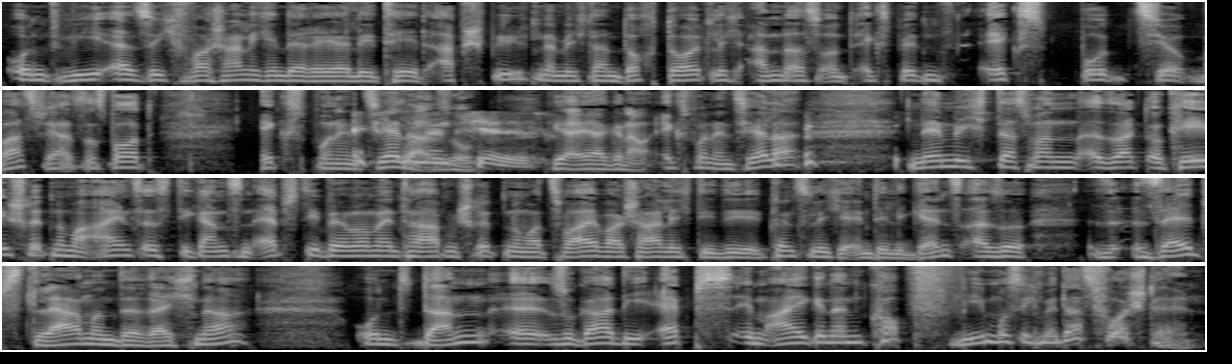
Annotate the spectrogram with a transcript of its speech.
und wie er sich wahrscheinlich in der Realität abspielt, nämlich dann doch deutlich anders und expo, was, wie heißt das Wort? Exponentieller. Exponentiell. So. Ja, ja, genau. Exponentieller. Nämlich, dass man sagt, okay, Schritt Nummer eins ist die ganzen Apps, die wir im Moment haben. Schritt Nummer zwei wahrscheinlich die, die künstliche Intelligenz, also selbstlernende Rechner. Und dann äh, sogar die Apps im eigenen Kopf. Wie muss ich mir das vorstellen?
